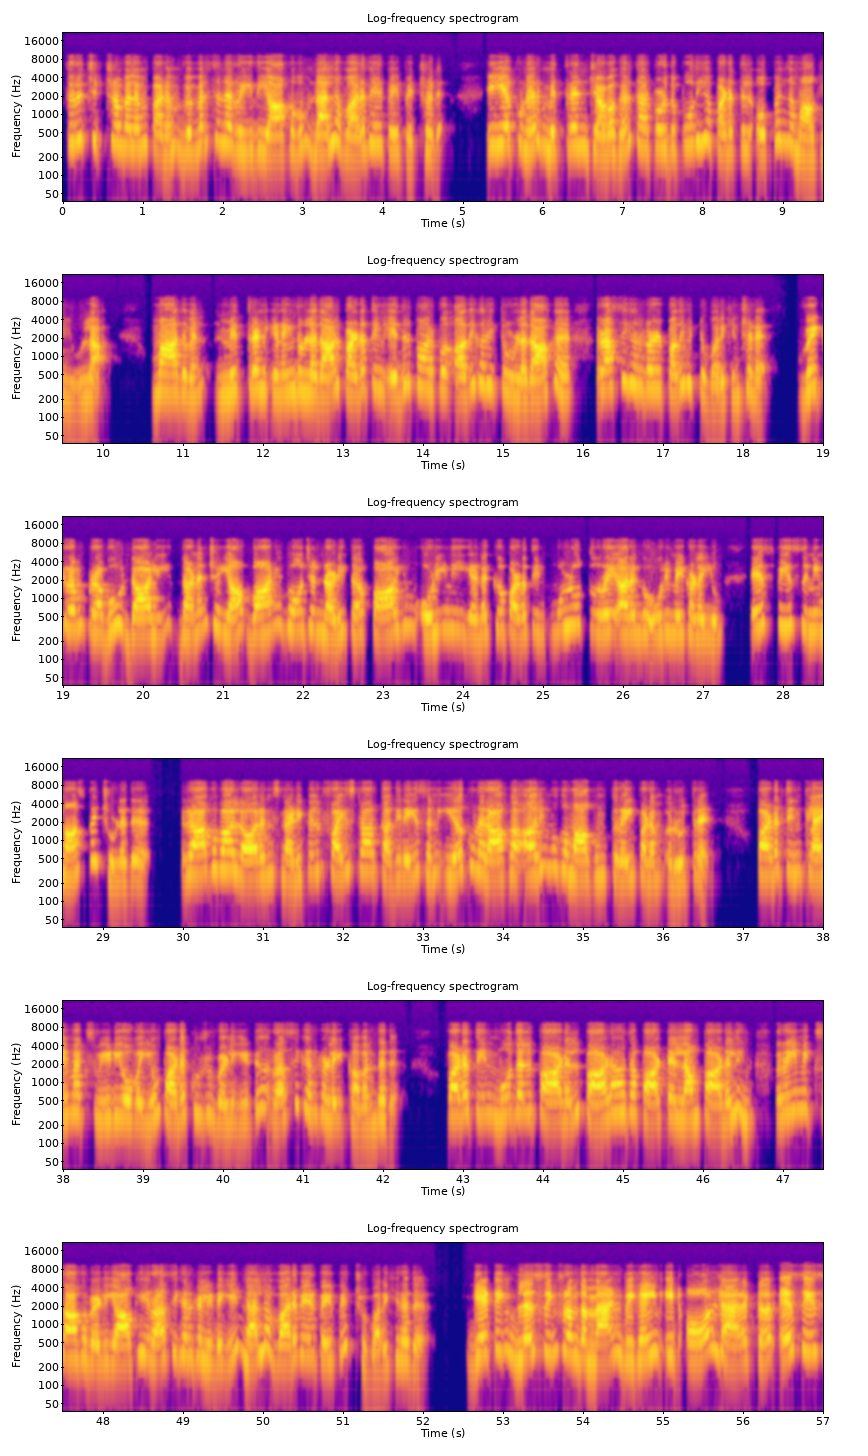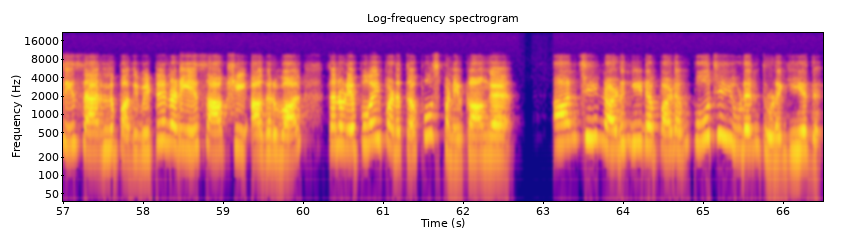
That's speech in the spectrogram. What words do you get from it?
திருச்சிற்றம்பலம் படம் விமர்சன ரீதியாகவும் நல்ல வரவேற்பை பெற்றது. இயக்குனர் மித்ரன் ஜவஹர் தற்பொழுது புதிய படத்தில் ஒப்பந்தமாகியுள்ளார். மாதவன் மித்ரன் இணைந்துள்ளதால் படத்தின் எதிர்பார்ப்பு அதிகரித்துள்ளதாக ரசிகர்கள் பதிவிட்டு வருகின்றனர். விக்ரம் பிரபு டாலி தனஞ்சயா வாணி போஜன் நடித்த பாயும் ஒளினி எனக்கு படத்தின் முழு திரையரங்கு உரிமைகளையும் எஸ்பி சினிமாஸ் பெற்றுள்ளது. ராகவா லாரன்ஸ் நடிப்பில் ஃபைவ் ஸ்டார் கதிரேசன் இயக்குனராக அறிமுகமாகும் திரைப்படம் ருத்ரன். படத்தின் கிளைமேக்ஸ் வீடியோவையும் படக்குழு வெளியிட்டு ரசிகர்களை கவர்ந்தது. படத்தின் முதல் பாடல் பாடாத பாட்டெல்லாம் பாடலின் ரீமிக்ஸாக வெளியாகி ரசிகர்களிடையே நல்ல வரவேற்பை பெற்று வருகிறது. Getting blessing from the man behind it all director S A C சார்னு பதிவிட்டு நடிகை சாக்ஷி அகர்வால் தன்னுடைய புகைப்படத்தை போஸ்ட் பண்ணியிருக்காங்க அஞ்சி நடுங்கிட படம் பூஜையுடன் தொடங்கியது.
